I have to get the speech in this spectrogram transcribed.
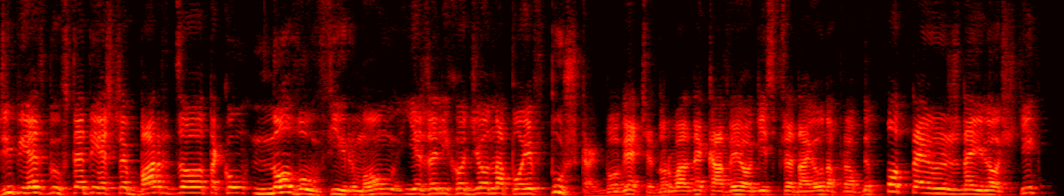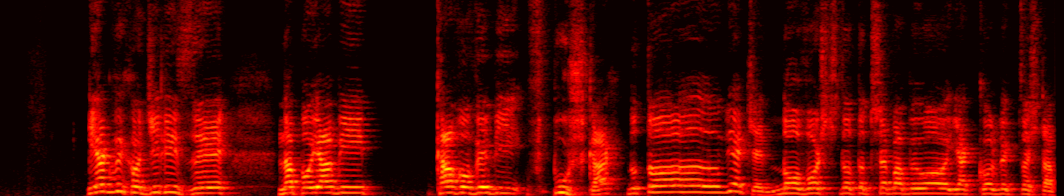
GPS był wtedy jeszcze bardzo taką nową firmą, jeżeli chodzi o napoje w puszkach. Bo wiecie, normalne kawy oni sprzedają naprawdę potężne ilości. Jak wychodzili z napojami kawowymi w puszkach, no to wiecie, nowość, no to trzeba było jakkolwiek coś tam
